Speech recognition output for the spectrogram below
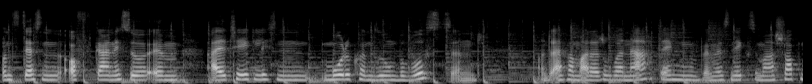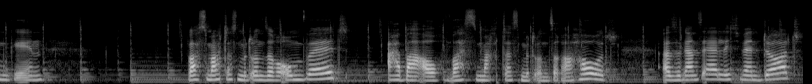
uns dessen oft gar nicht so im alltäglichen Modekonsum bewusst sind. Und einfach mal darüber nachdenken, wenn wir das nächste Mal shoppen gehen, was macht das mit unserer Umwelt, aber auch was macht das mit unserer Haut. Also ganz ehrlich, wenn dort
